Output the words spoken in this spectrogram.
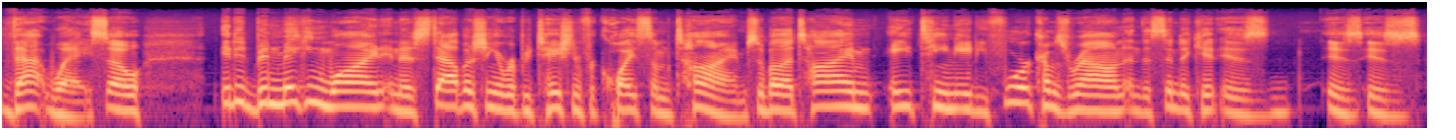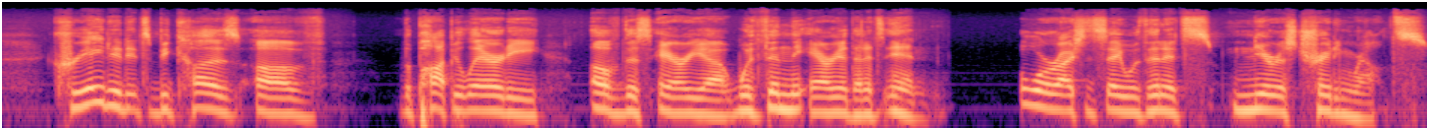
that way. So it had been making wine and establishing a reputation for quite some time. So by the time 1884 comes around and the syndicate is is is created, it's because of the popularity of this area within the area that it's in, or I should say within its nearest trading routes.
